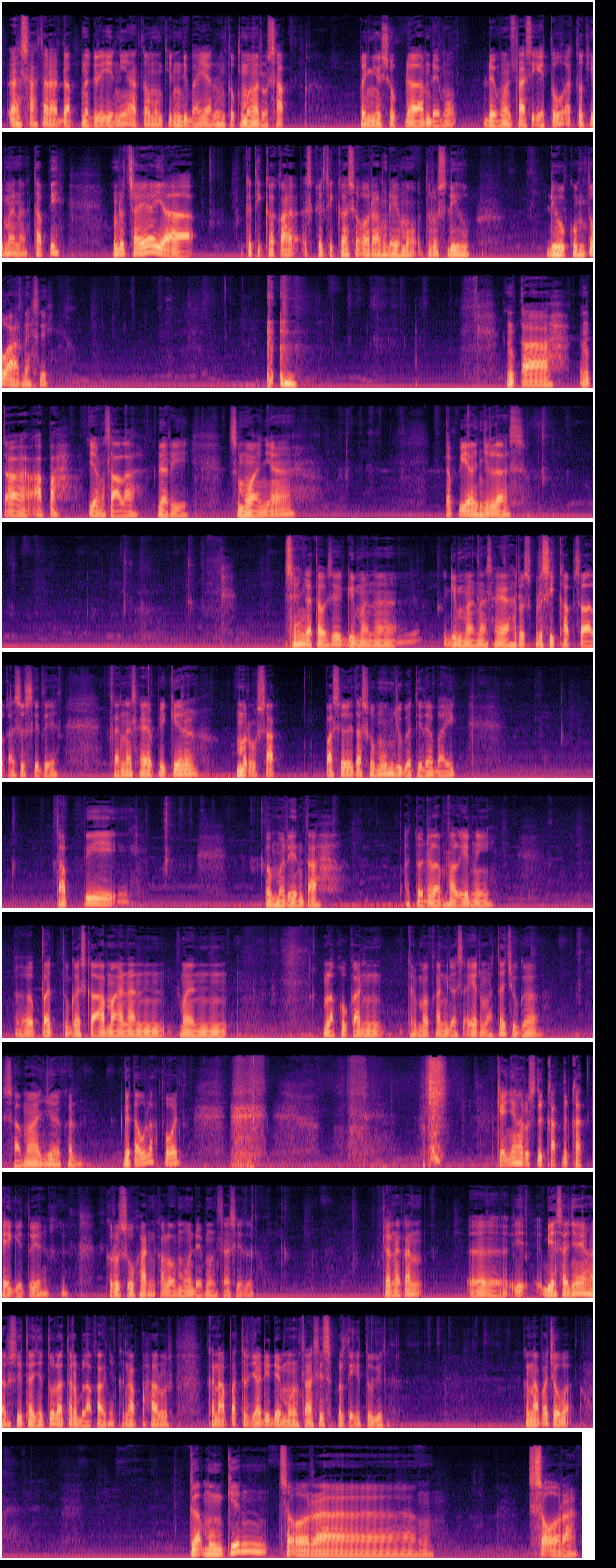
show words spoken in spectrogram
resah terhadap negeri ini atau mungkin dibayar untuk merusak penyusup dalam demo demonstrasi itu atau gimana. Tapi menurut saya ya ketika ketika seorang demo terus di dihukum tuh aneh sih entah entah apa yang salah dari semuanya tapi yang jelas saya nggak tahu sih gimana gimana saya harus bersikap soal kasus gitu ya. Karena saya pikir merusak fasilitas umum juga tidak baik. Tapi pemerintah atau dalam hal ini eh, petugas keamanan men melakukan tembakan gas air mata juga sama aja kan. Gak tau lah pokoknya. Kayaknya harus dekat-dekat kayak gitu ya. Kerusuhan kalau mau demonstrasi itu. Karena kan eh, biasanya yang harus ditanya tuh latar belakangnya kenapa harus kenapa terjadi demonstrasi seperti itu gitu. Kenapa coba? Gak mungkin seorang seseorang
